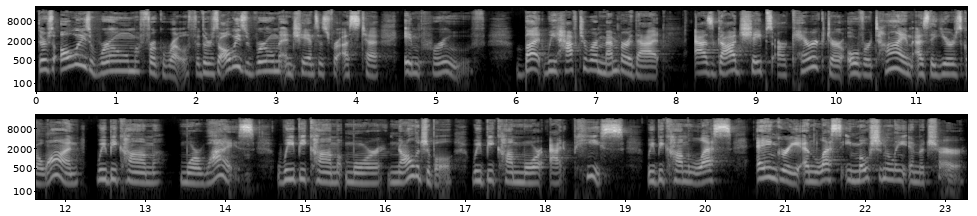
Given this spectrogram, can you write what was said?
There's always room for growth. There's always room and chances for us to improve. But we have to remember that as God shapes our character over time, as the years go on, we become more wise. We become more knowledgeable. We become more at peace. We become less angry and less emotionally immature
